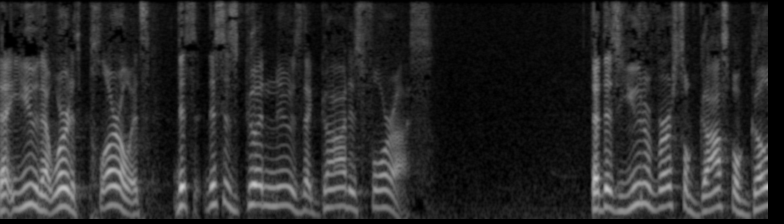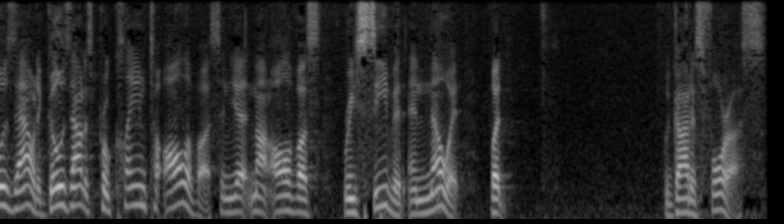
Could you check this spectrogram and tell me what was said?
That you, that word is plural. It's this, this is good news that God is for us. That this universal gospel goes out. It goes out, it's proclaimed to all of us, and yet not all of us receive it and know it. But, but God is for us.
